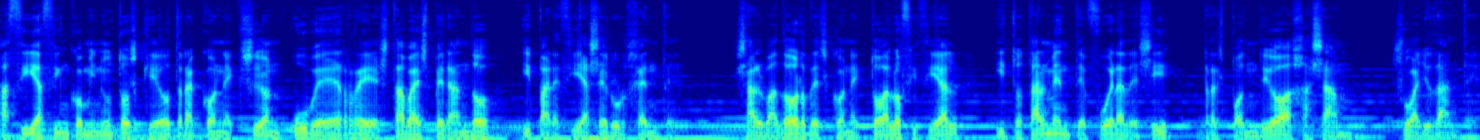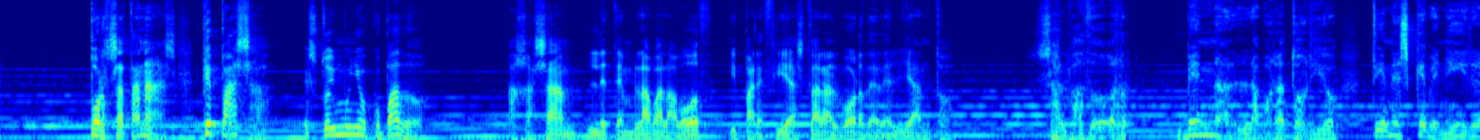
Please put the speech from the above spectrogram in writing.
Hacía cinco minutos que otra conexión VR estaba esperando y parecía ser urgente. Salvador desconectó al oficial y totalmente fuera de sí respondió a Hassam, su ayudante. ¡Por Satanás! ¿Qué pasa? Estoy muy ocupado. A Hassam le temblaba la voz y parecía estar al borde del llanto. Salvador, ven al laboratorio. Tienes que venir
